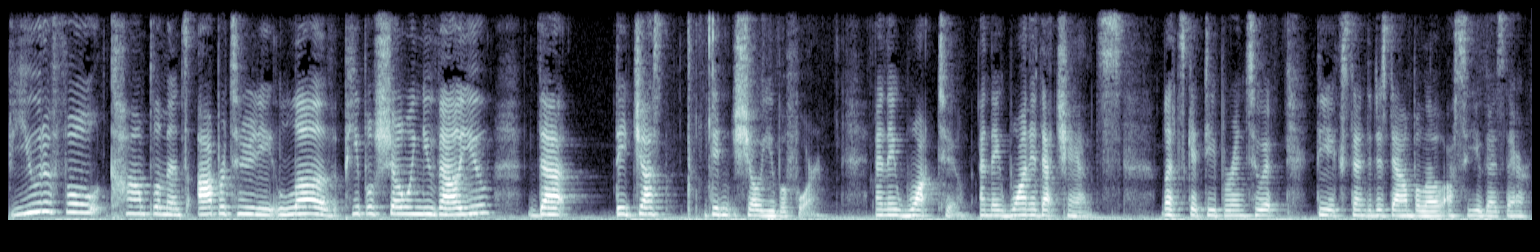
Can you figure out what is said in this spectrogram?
beautiful compliments, opportunity, love, people showing you value that they just didn't show you before. And they want to, and they wanted that chance. Let's get deeper into it. The extended is down below. I'll see you guys there.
